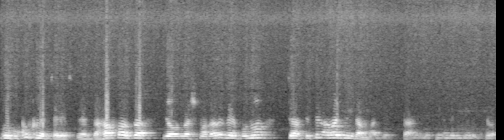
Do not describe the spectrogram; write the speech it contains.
bu hukuk meselesine daha fazla yoğunlaşmaları ve bunu siyasetin ana gündem maddesi haline getirmeleri gerekiyor.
